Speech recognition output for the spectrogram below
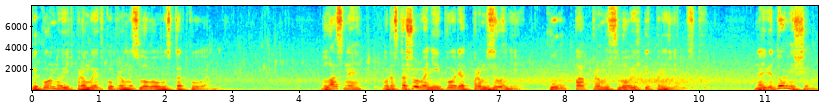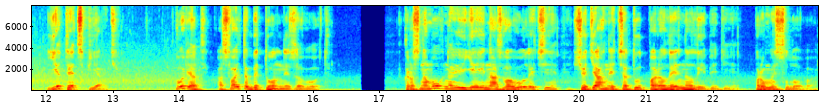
виконують промивку промислового устаткування. Власне, у розташованій поряд промзоні купа промислових підприємств. Найвідомішим є ТЕЦ-5. Поряд асфальтобетонний завод. Красномовною є і назва вулиці, що тягнеться тут паралельно Либеді промислова.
